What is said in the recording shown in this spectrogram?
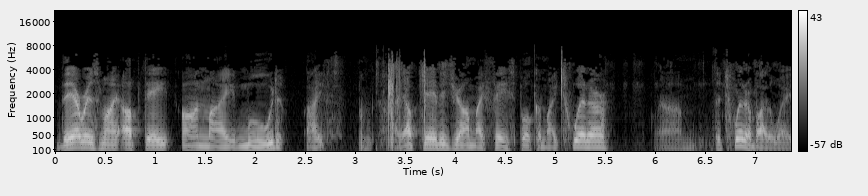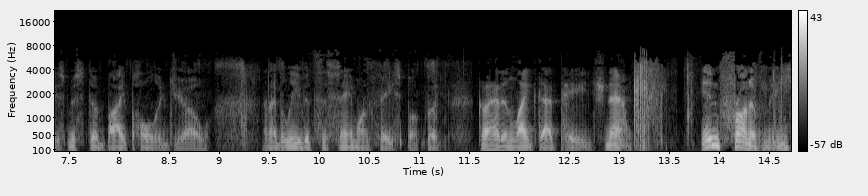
there is my update on my mood. I, I updated you on my Facebook and my Twitter. Um, the Twitter, by the way, is Mr. Bipolar Joe, and I believe it's the same on Facebook. But go ahead and like that page. Now, in front of me,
